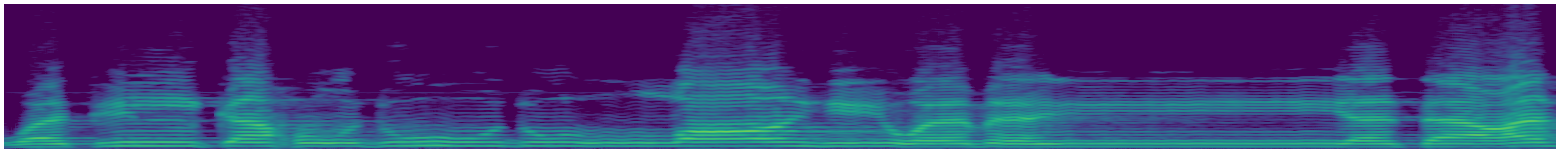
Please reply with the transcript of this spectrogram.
وتلك حدود الله ومن يتعد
